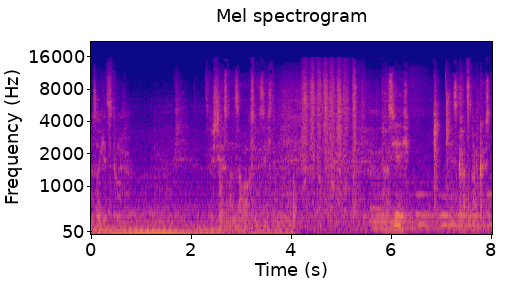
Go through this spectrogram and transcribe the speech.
Was soll ich jetzt tun? Jetzt wisch dir erstmal sauber aus dem Gesicht. Und rasier dich. Jetzt kratzt beim Küssen.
